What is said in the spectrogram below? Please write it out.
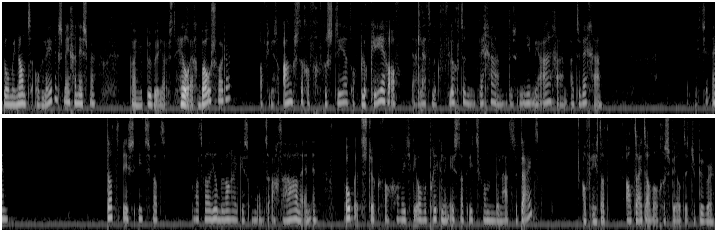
dominante overlevingsmechanisme kan je puber juist heel erg boos worden. Of je is angstig of gefrustreerd of blokkeren of letterlijk vluchten, weggaan. Dus niet meer aangaan, uit de weg gaan. Weet je, en dat is iets wat, wat wel heel belangrijk is om, om te achterhalen. En, en ook het stuk van, weet je, die overprikkeling, is dat iets van de laatste tijd? Of is dat altijd al wel gespeeld, dat je puber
